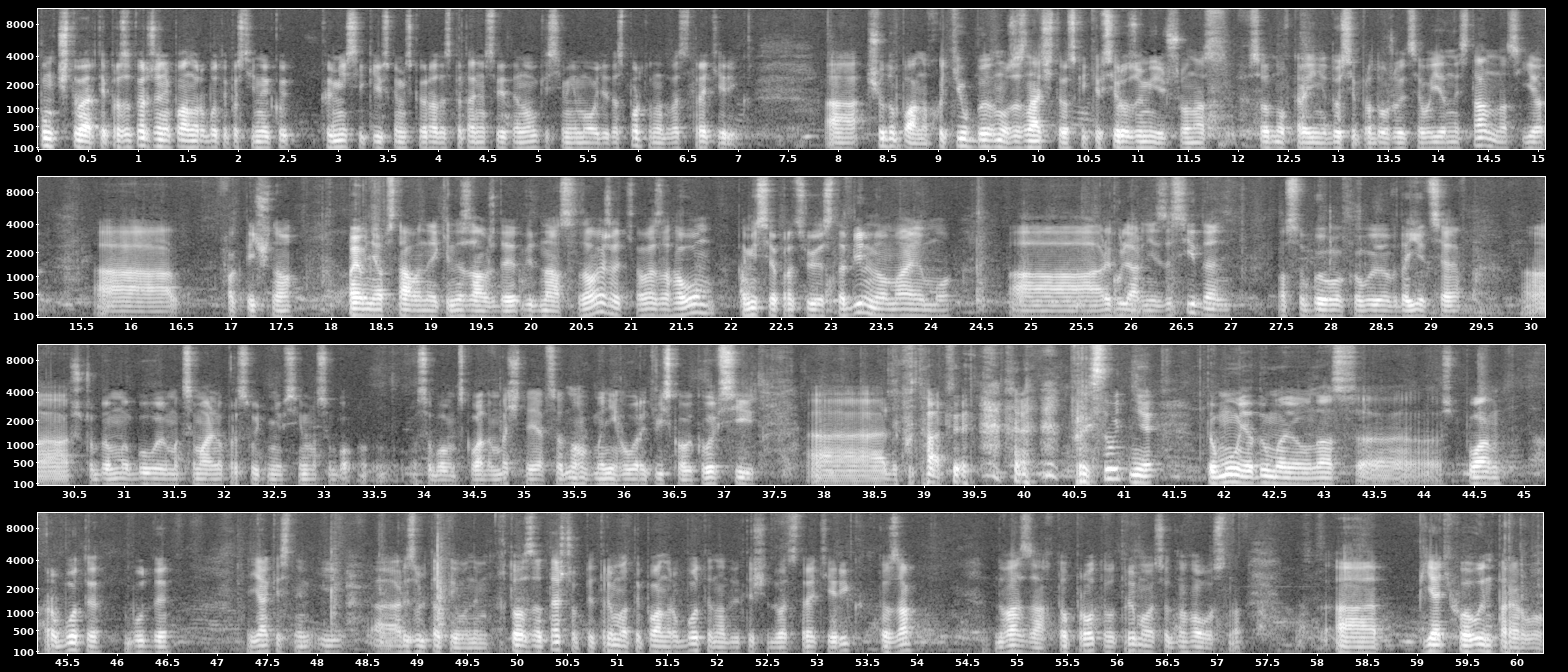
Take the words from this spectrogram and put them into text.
Пункт четвертий. Про затвердження плану роботи постійної комісії Київської міської ради з питань освіти, науки, сім'ї, молоді та спорту на 23 рік. Щодо плану, хотів би ну, зазначити, оскільки всі розуміють, що у нас все одно в країні досі продовжується воєнний стан. У нас є а, фактично певні обставини, які не завжди від нас залежать. Але загалом комісія працює стабільно, маємо а, регулярність засідань, особливо коли вдається, а, щоб ми були максимально присутні всім особо- особовим складом. Бачите, я все одно в мені говорить військовий, коли всі депутати присутні. Тому я думаю, у нас е, план роботи буде якісним і е, результативним. Хто за те, щоб підтримати план роботи на 2023 рік? Хто за? Два за. Хто проти? Утрималось одноголосно. Е, П'ять хвилин перерву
